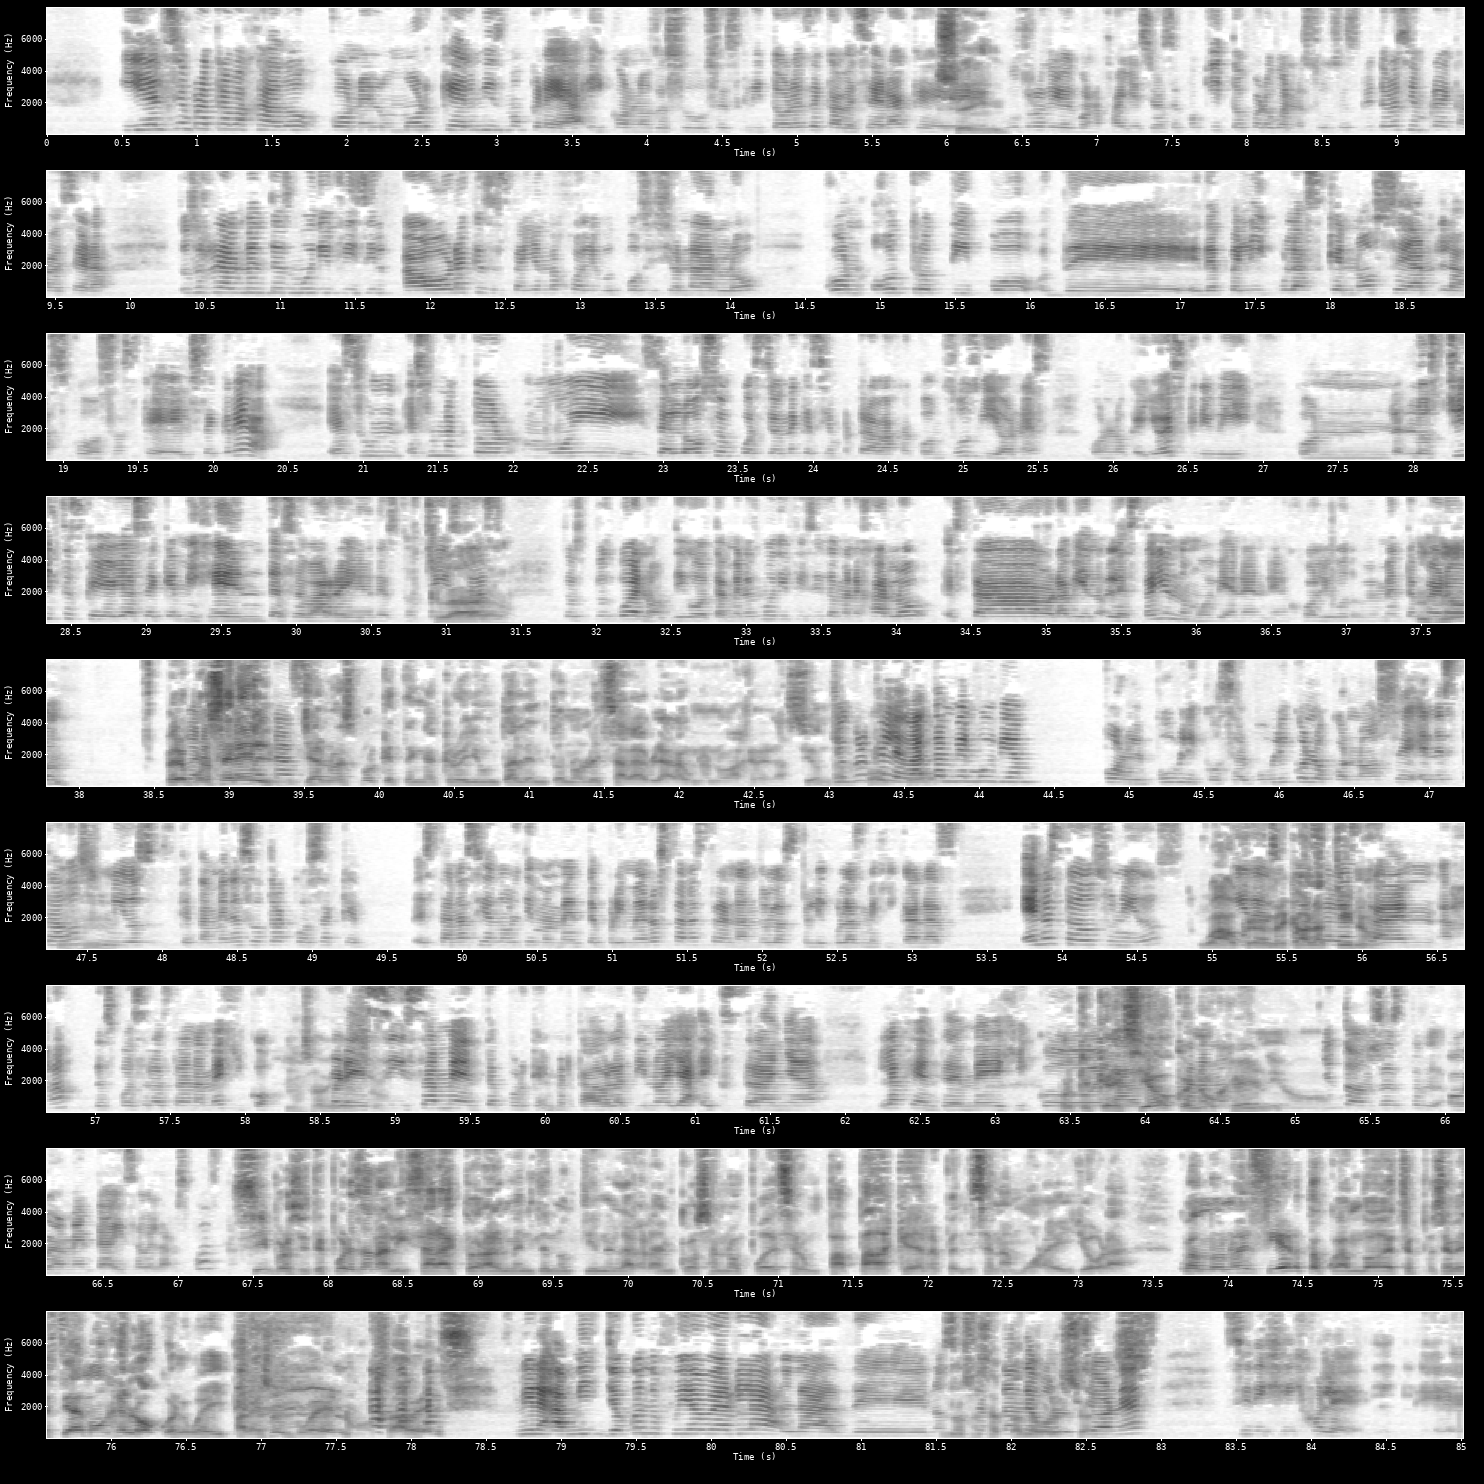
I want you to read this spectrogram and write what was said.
Y él siempre ha trabajado con el humor que él mismo crea y con los de sus escritores de cabecera, que Sí. Gus Rodríguez, bueno, falleció hace poquito, pero bueno, sus escritores siempre de cabecera. Entonces realmente es muy difícil, ahora que se está yendo a Hollywood, posicionarlo con otro tipo de, de películas que no sean las cosas que él se crea. Es un, es un actor muy celoso en cuestión de que siempre trabaja con sus guiones, con lo que yo escribí, con los chistes que yo ya sé que mi gente se va a reír de estos chistes. Claro. Entonces, pues bueno, digo, también es muy difícil de manejarlo. Está ahora viendo, le está yendo muy bien en, en Hollywood, obviamente, pero... Ujú. Pero Bueno, por ser él, cuentas- ya no es porque tenga, creo yo, un talento, no le sabe hablar a una nueva generación. Yo creo que le va también muy bien por el público, o sea, el público lo conoce. En Estados. Unidos, que también es otra cosa que están haciendo últimamente, primero están estrenando las películas mexicanas en Estados Unidos. Wow, creo el mercado latino. traen- ajá, después se las traen a México. No sabía eso. Precisamente porque el mercado latino allá extraña la gente de México. Porque creció con. Eugenio. Entonces, pues obviamente ahí se ve la respuesta. Sí, pero si te pones a analizar actoralmente no tiene la gran cosa, no puede ser un papá que de repente se enamora y llora. Cuando no es cierto, cuando se, se vestía de monje loco el güey, para eso es bueno, ¿sabes? Mira, a mí, yo cuando fui a ver la, la de No se No se aceptan aceptan devoluciones, devoluciones. sí dije, híjole,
